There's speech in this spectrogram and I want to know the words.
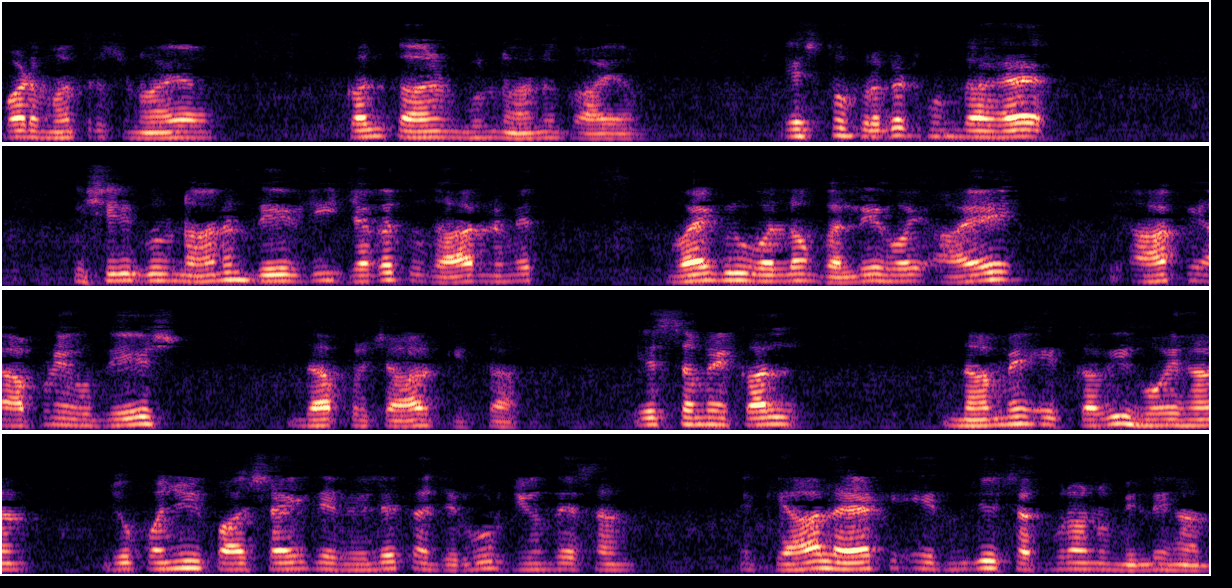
ਪੜ ਮੰਤਰ ਸੁਣਾਇਆ, ਕਲ ਤਾਰਨ ਗੁਰੂ ਨਾਨਕ ਆਇਆ। ਇਸ ਤੋਂ ਪ੍ਰਗਟ ਹੁੰਦਾ ਹੈ ਕਿ ਸ੍ਰੀ ਗੁਰੂ ਨਾਨਕ ਦੇਵ ਜੀ ਜਗਤ ਉਧਾਰ ਨਿਮਿਤ ਵਾਹਿਗੁਰੂ ਵੱਲੋਂ ਗੱਲੇ ਹੋਏ ਆਏ ਤੇ ਆ ਕੇ ਆਪਣੇ ਉਦੇਸ਼ ਦਾ ਪ੍ਰਚਾਰ ਕੀਤਾ। ਇਸ ਸਮੇਂ ਕੱਲ ਨਾਮੇ ਇੱਕ ਕਵੀ ਹੋਏ ਹਨ, ਜੋ ਪੰਜਵੀਂ ਪਾਤਸ਼ਾਹੀ ਦੇ ਵੇਲੇ ਤਾਂ ਜ਼ਰੂਰ ਜਿਉਂਦੇ ਸਨ ਤੇ ਖਿਆਲ ਹੈ ਕਿ ਇਹ ਦੂਜੇ ਸਤਗੁਰਾਂ ਨੂੰ ਮਿਲੇ ਹਨ।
